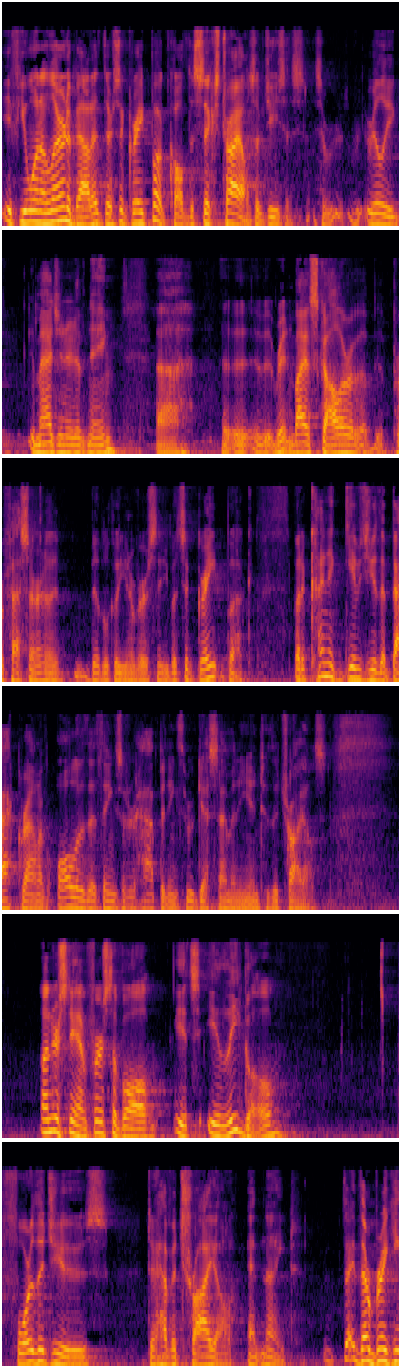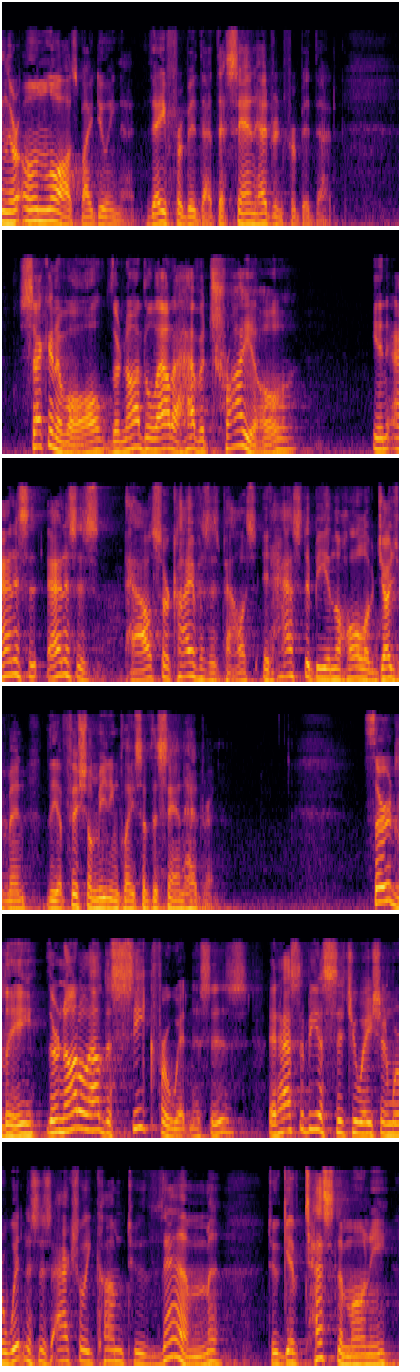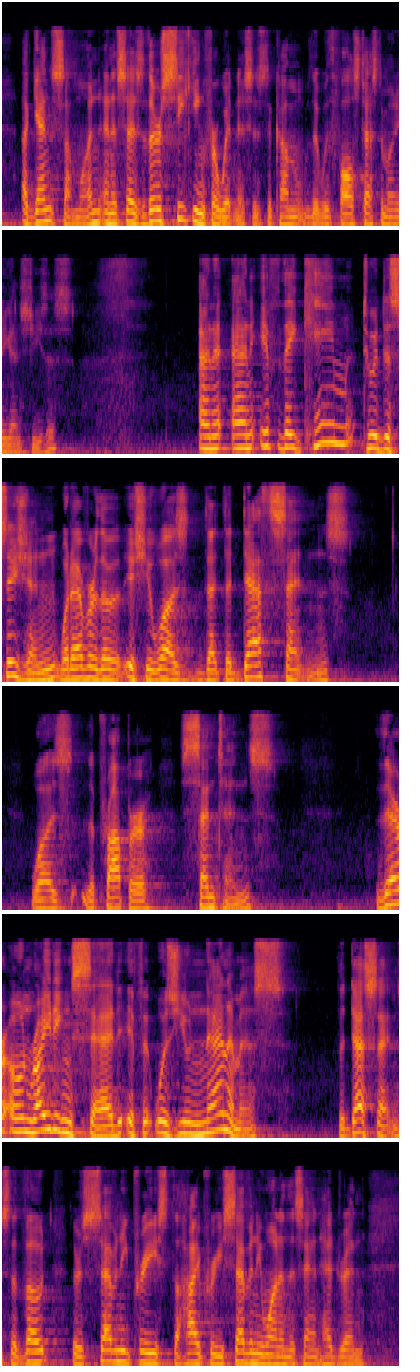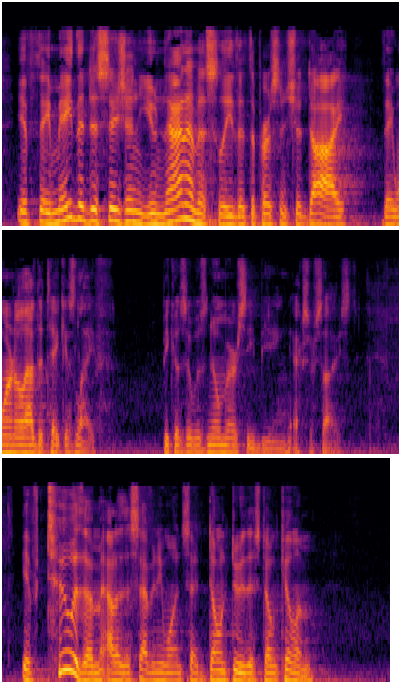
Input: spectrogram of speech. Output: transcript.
If you want to learn about it, there's a great book called The Six Trials of Jesus. It's a really imaginative name, uh, written by a scholar, a professor at a biblical university. But it's a great book. But it kind of gives you the background of all of the things that are happening through Gethsemane into the trials. Understand, first of all, it's illegal for the Jews to have a trial at night. They're breaking their own laws by doing that. They forbid that. The Sanhedrin forbid that. Second of all, they're not allowed to have a trial in Annas, Annas's house or Caiaphas's palace. It has to be in the hall of judgment, the official meeting place of the Sanhedrin. Thirdly, they're not allowed to seek for witnesses it has to be a situation where witnesses actually come to them to give testimony against someone. And it says they're seeking for witnesses to come with false testimony against Jesus. And, and if they came to a decision, whatever the issue was, that the death sentence was the proper sentence, their own writings said if it was unanimous, the death sentence, the vote, there's 70 priests, the high priest, 71 in the Sanhedrin. If they made the decision unanimously that the person should die, they weren't allowed to take his life because there was no mercy being exercised. If two of them out of the 71 said, Don't do this, don't kill him,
